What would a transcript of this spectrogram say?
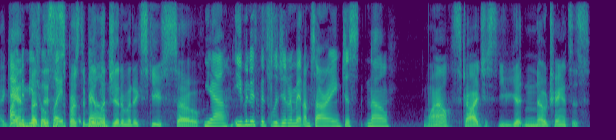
Again, but mutual this place, is supposed to be a legitimate excuse. So yeah, even if it's legitimate, I'm sorry. Just no. wow, Sky, just you get no chances.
